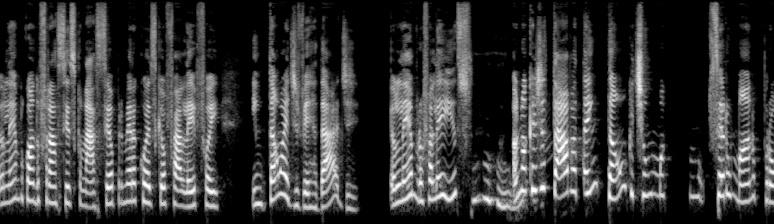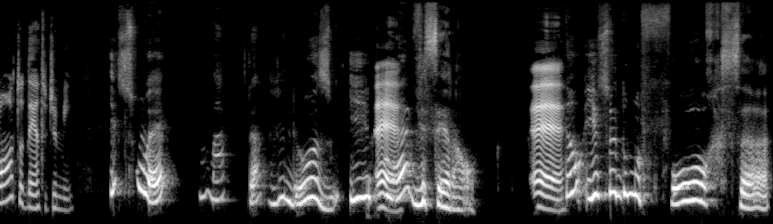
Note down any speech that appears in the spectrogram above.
eu lembro quando o Francisco nasceu, a primeira coisa que eu falei foi: "Então é de verdade?" Eu lembro, eu falei isso. Uhum. Eu não acreditava até então que tinha uma um ser humano pronto dentro de mim. Isso é maravilhoso. E é, é visceral. É. Então, isso é de uma força.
